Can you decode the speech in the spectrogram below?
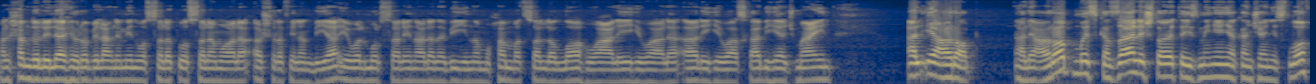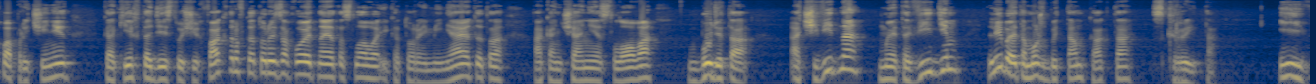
Альхамдулиллахи Роббил салату вассалату вассаламу аля ашрафил анбия и вал мурсалин аля набиина Мухаммад, саллаллаху алейхи ва аля алихи ва асхабихи аджмаин. Аль-Иараб. Аль-Иараб, мы сказали, что это изменение окончания слов по причине каких-то действующих факторов, которые заходят на это слово и которые меняют это окончание слова. Будет а, очевидно, мы это видим, либо это может быть там как-то скрыто. И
